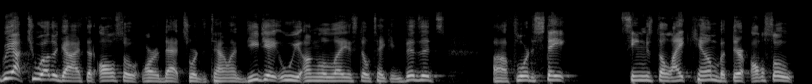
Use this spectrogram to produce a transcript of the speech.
We got two other guys that also are that sort of talent. DJ Uiagalelei is still taking visits. Uh, Florida State seems to like him, but they're also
